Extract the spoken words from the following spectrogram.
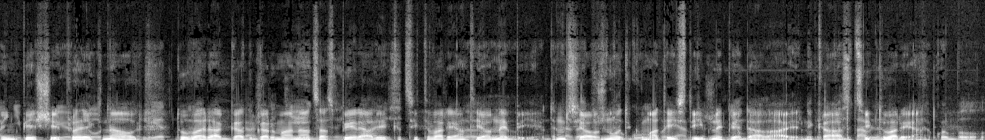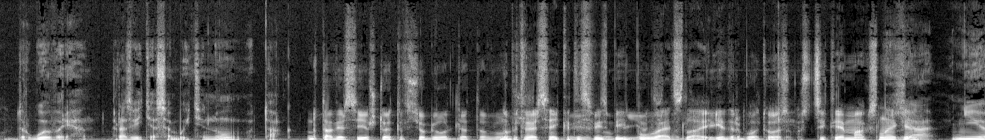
viņi piešķīra projektu naudu. To vairāk gadu garumā nācās pierādīt, ka cita varianta jau nebija. Mums jau notikuma attīstība nepiedāvāja nekādu citu variantu. развития событий. Ну, вот так. Nu, tā versija, ka tas viss bija для того, nu, bet versija, ka tas viss bija būvēts, lai iedarbotos uz citiem māksliniekiem. Я не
